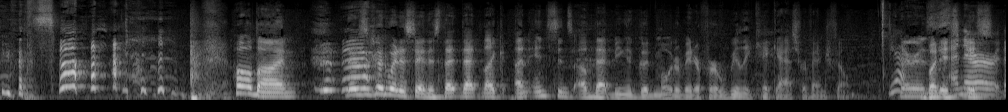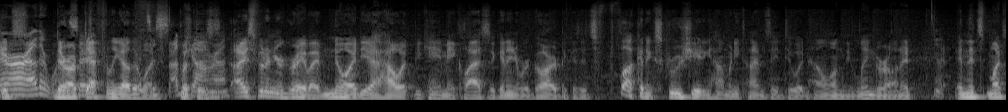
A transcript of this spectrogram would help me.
Hold on. There's a good way to say this. That that like an instance of that being a good motivator for a really kick-ass revenge film. Yeah, There is- but it's and there it's- are there it's- are other ones. There are There's- definitely other it's ones. A But. I Spit on Your Grave. I have no idea how it became a classic in any regard because it's fucking excruciating how many times they do it and how long they linger on it, yeah. and it's much.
